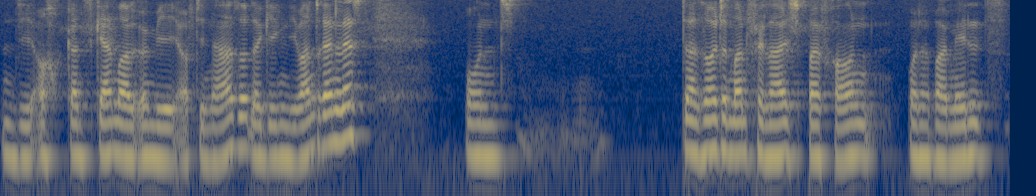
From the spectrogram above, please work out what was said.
die auch ganz gern mal irgendwie auf die Nase oder gegen die Wand rennen lässt. Und da sollte man vielleicht bei Frauen oder bei Mädels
